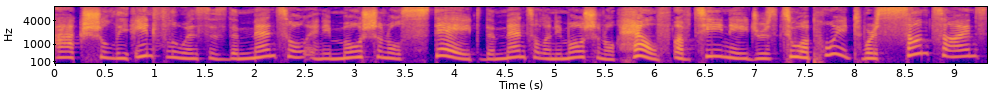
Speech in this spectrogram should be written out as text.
actually influences the mental and emotional state, the mental and emotional health of teenagers to a point where sometimes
